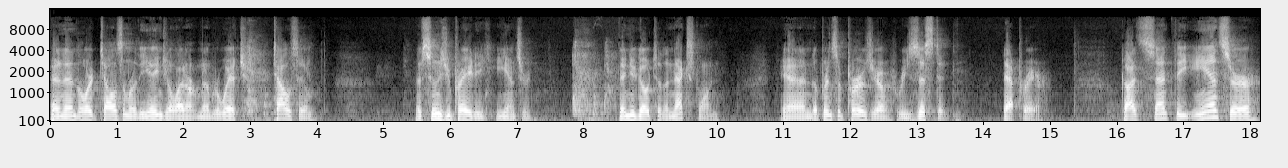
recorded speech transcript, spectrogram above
And then the Lord tells him, or the angel, I don't remember which, tells him, as soon as you prayed, he, he answered. Then you go to the next one, and the prince of Persia resisted that prayer. God sent the answer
